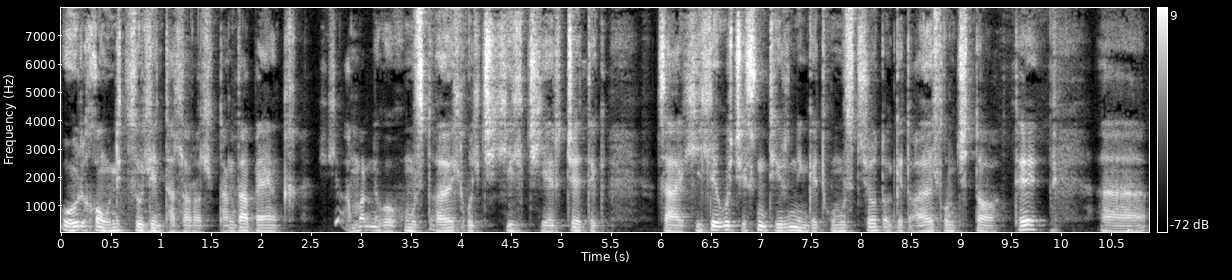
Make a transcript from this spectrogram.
өөрийнхөө үнэт зүйлийн талаар бол дандаа байнга амар нөгөө хүмүүст ойлгуулж хэлж ярьж яадаг За хилээгүй ч гэсэн тэр нь ингээд хүмүүст шууд ингээд ойлгомжтой тий а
